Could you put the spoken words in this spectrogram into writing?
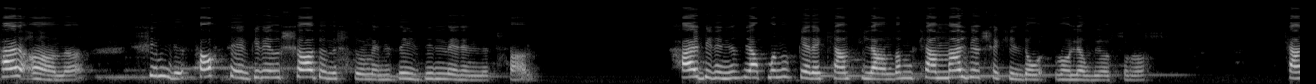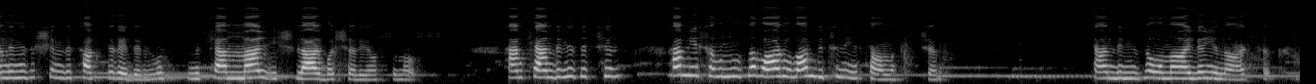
her anı şimdi saf sevgi ve ışığa dönüştürmenize izin verin lütfen. Her biriniz yapmanız gereken planda mükemmel bir şekilde rol alıyorsunuz. Kendinizi şimdi takdir edin. Mü- mükemmel işler başarıyorsunuz. Hem kendiniz için hem yaşamınızda var olan bütün insanlık için. Kendinizi onaylayın artık.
